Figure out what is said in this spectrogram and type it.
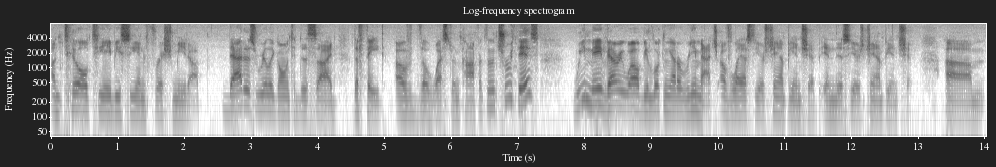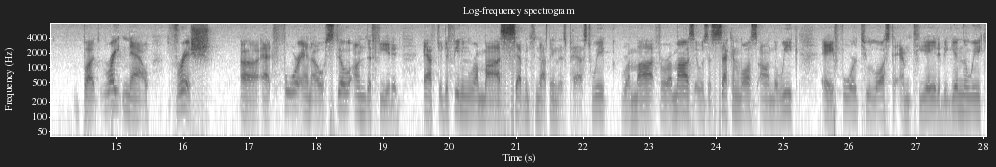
until TABC and Frisch meet up. That is really going to decide the fate of the Western Conference. And the truth is, we may very well be looking at a rematch of last year's championship in this year's championship. Um, but right now, Frisch uh, at 4 and 0, still undefeated after defeating Ramaz 7 to nothing this past week. Ramaz, for Ramaz, it was a second loss on the week, a 4 2 loss to MTA to begin the week.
